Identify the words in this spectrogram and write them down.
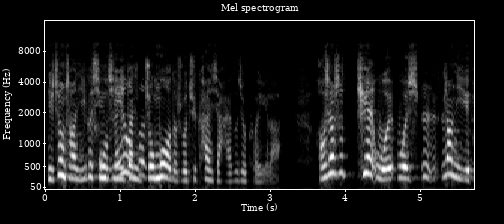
你正常一个星期，但周末的时候去看一下孩子就可以了。好像是天，我我是让你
